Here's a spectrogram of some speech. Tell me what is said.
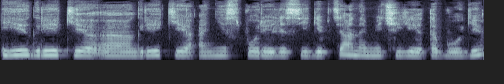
И греки, э, греки, они спорили с египтянами, чьи это боги,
